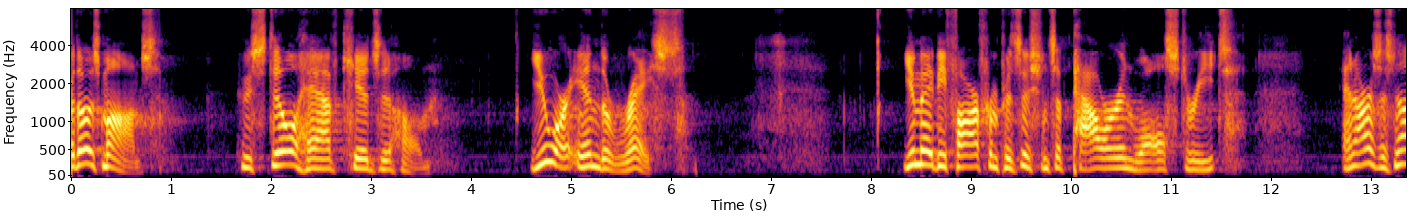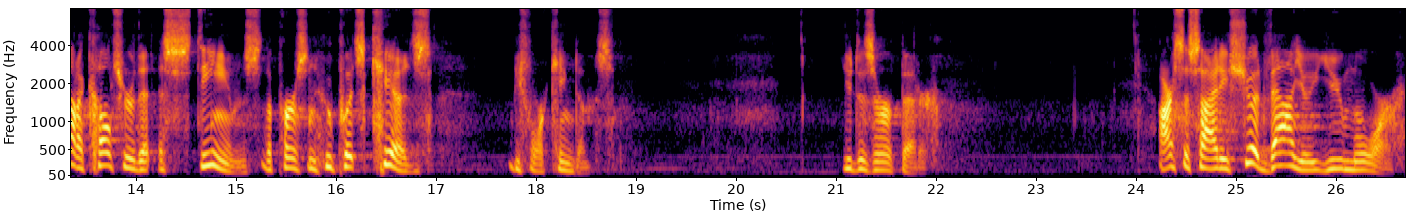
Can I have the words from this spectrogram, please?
For those moms who still have kids at home, you are in the race. You may be far from positions of power in Wall Street, and ours is not a culture that esteems the person who puts kids before kingdoms. You deserve better. Our society should value you more.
